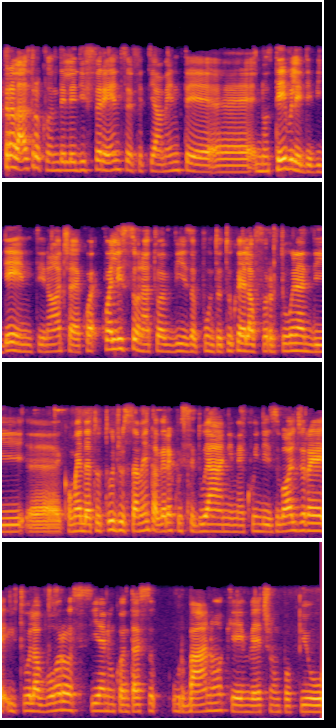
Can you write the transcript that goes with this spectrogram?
Tra l'altro con delle differenze effettivamente eh, notevoli ed evidenti, no? Cioè, qua- quali sono a tuo avviso, appunto, tu che hai la fortuna di, eh, come hai detto tu giustamente, avere queste due anime, quindi svolgere il tuo lavoro sia in un contesto urbano che invece un po' più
